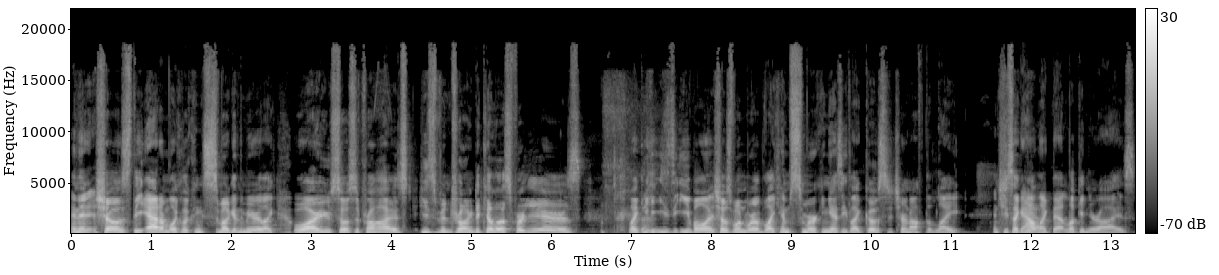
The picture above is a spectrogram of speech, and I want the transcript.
And then it shows the Atom like looking smug in the mirror, like, "Why are you so surprised? He's been trying to kill us for years." Like he's evil, and it shows one more of like him smirking as he like goes to turn off the light, and she's like, "Out Yeah. like that look in your eyes."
